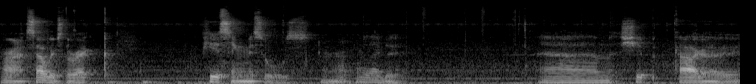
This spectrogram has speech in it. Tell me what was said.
Alright, salvage the wreck. Piercing missiles. Alright, what do they do? Um, ship cargo.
